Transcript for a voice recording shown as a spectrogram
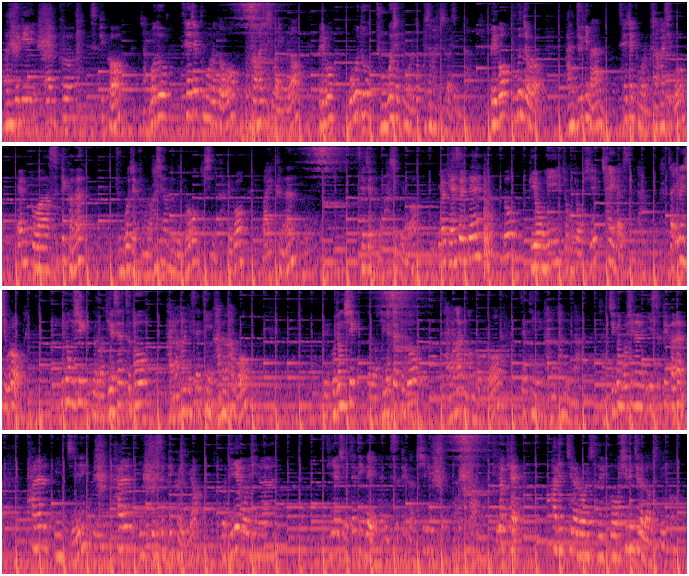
반주기, 앰프, 스피커 자, 모두 새 제품으로도 구성하실 수가 있고요. 그리고 모두 중고 제품으로도 구성하실 수가 있습니다. 그리고 부분적으로 반주기만 새 제품으로 구성하시고 앰프와 스피커는 중고 제품으로 하시는 분들도 계십니다. 그리고 마이크는 새 제품으로 하시고요. 이렇게 했을 때 또 비용이 조금 조금씩 차이가 있습니다. 자, 이런 식으로 이동식 여러분 기계 세트도 다양하게 세팅이 가능하고 고 고정식 기계 세트도 다양한 방법으로 세팅이 가능합니다. 자, 지금 보시는 이 스피커는 8인치 8인치 스피커이고요. 또 뒤에 보이시는 뒤에 지금 세팅되어 있는 이 스피커는 10인치입니다. 이렇게 8인치를 넣을 수도 있고 10인치를 넣을 수도 있고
